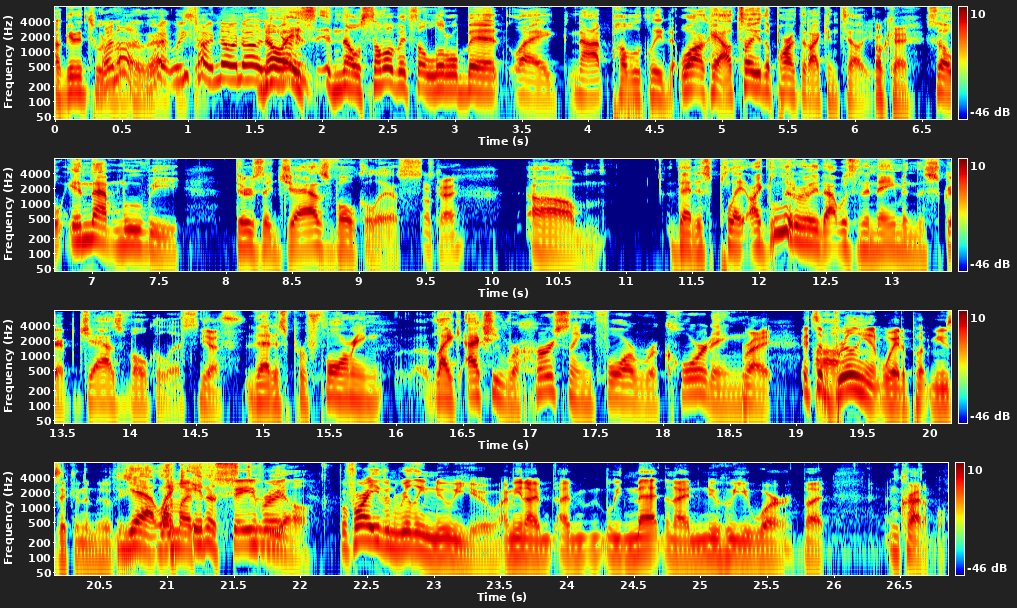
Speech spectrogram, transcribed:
I'll get into it. Why not? What are you talking- no, no, no. gotta- It's no. Some of it's a little bit like not publicly. Well, okay, I'll tell you the part that I can tell you. Okay. So in that movie, there's a jazz vocalist Okay. Um, that is played like literally that was the name in the script jazz vocalist Yes. that is performing like actually rehearsing for recording Right. It's a brilliant way to put music in the movie. Uh, yeah, One like in a favorite, studio. Before I even really knew you. I mean, I, I we met and I knew who you were, but incredible.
